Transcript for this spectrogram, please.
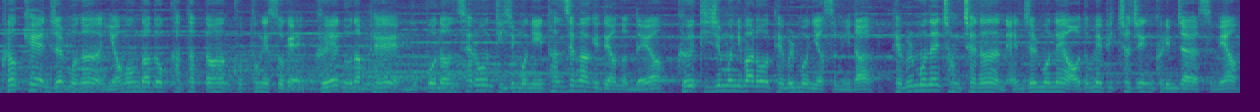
그렇게 엔젤몬은 영혼과도 같았던 고통의 속에 그의 눈앞에 못 보던 새로운 디지몬이 탄생하게 되었는데요. 그 디지몬이 바로 데블몬이었습니다. 데블몬의 정체는 엔젤몬의 어둠에 비춰진 그림자였으며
